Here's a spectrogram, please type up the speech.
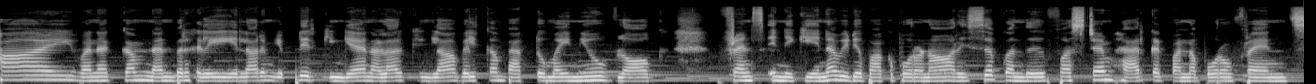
ஹாய் வணக்கம் நண்பர்களே. எல்லாரும் எப்படி இருக்கீங்க? நல்லா இருக்கீங்களா? Welcome back to my new vlog friends இன்றைக்கி என்ன வீடியோ பார்க்க போகிறோன்னா ரிஷப்க்கு வந்து ஃபஸ்ட் டைம் ஹேர் கட் பண்ண போகிறோம் ஃப்ரெண்ட்ஸ்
